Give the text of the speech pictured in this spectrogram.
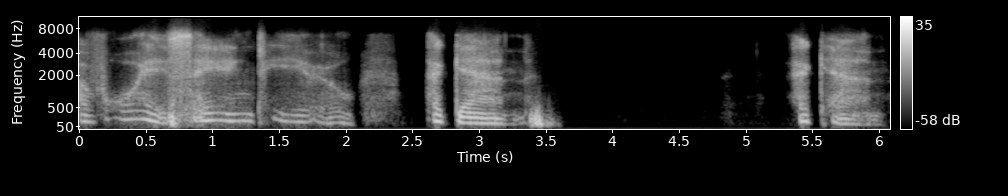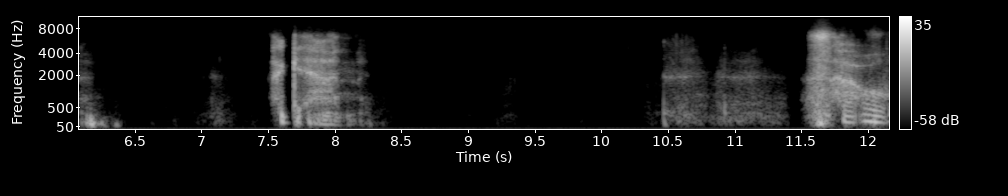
a voice saying to you again, again, again. So,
